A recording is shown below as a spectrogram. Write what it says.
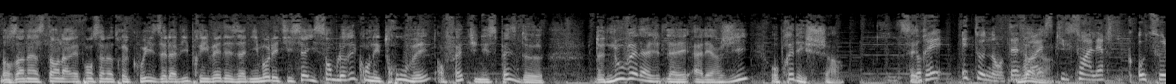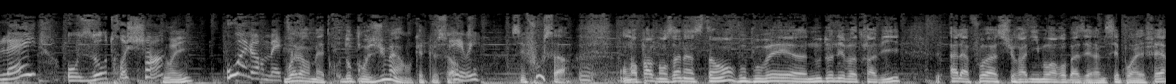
Dans un instant, la réponse à notre quiz de la vie privée des animaux. Laetitia, il semblerait qu'on ait trouvé, en fait, une espèce de, de nouvelle al- allergie auprès des chats. Qui serait étonnante. Alors, Voilà. est-ce qu'ils sont allergiques au soleil, aux autres chats Oui. Ou à leur maître Ou à leur maître. Donc aux humains, en quelque sorte. Eh oui. C'est fou ça. On en parle dans un instant. Vous pouvez euh, nous donner votre avis à la fois sur animaux.rmc.fr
